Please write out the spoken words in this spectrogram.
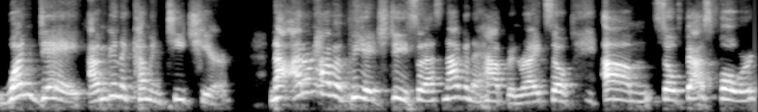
one day I'm going to come and teach here. Now I don't have a PhD, so that's not going to happen, right? So um so fast forward,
